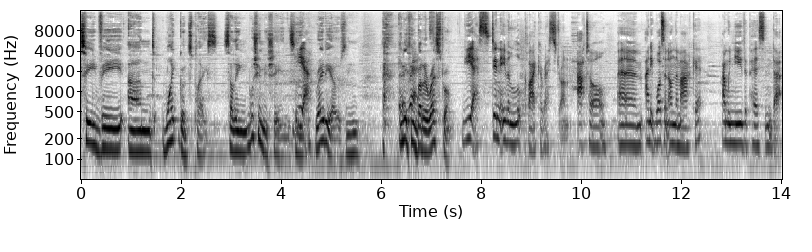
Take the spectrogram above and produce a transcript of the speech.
TV and white goods place selling washing machines and Yeah. radios and anything but a restaurant. Yes, didn't even look like a restaurant at all. Um, and it wasn't on the market. And we knew the person that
